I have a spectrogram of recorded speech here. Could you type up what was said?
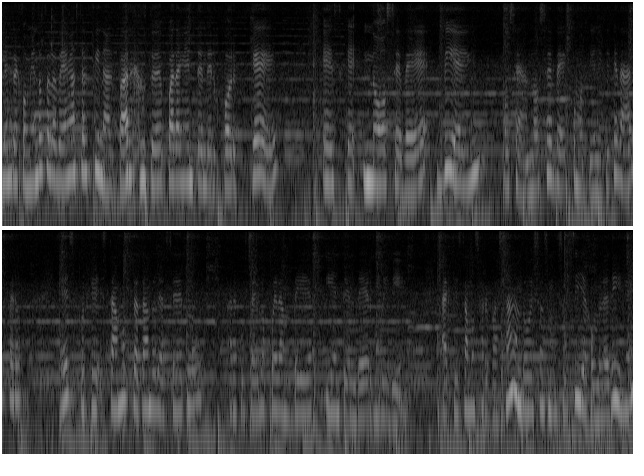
Les recomiendo que lo vean hasta el final para que ustedes puedan entender por qué es que no se ve bien o sea, no se ve como tiene que quedar, pero es porque estamos tratando de hacerlo para que ustedes lo puedan ver y entender muy bien. Aquí estamos repasando esas mozasillas, como le dije.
